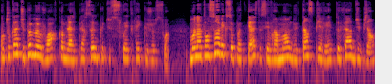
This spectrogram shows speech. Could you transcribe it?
En tout cas, tu peux me voir comme la personne que tu souhaiterais que je sois. Mon intention avec ce podcast, c'est vraiment de t'inspirer, te faire du bien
